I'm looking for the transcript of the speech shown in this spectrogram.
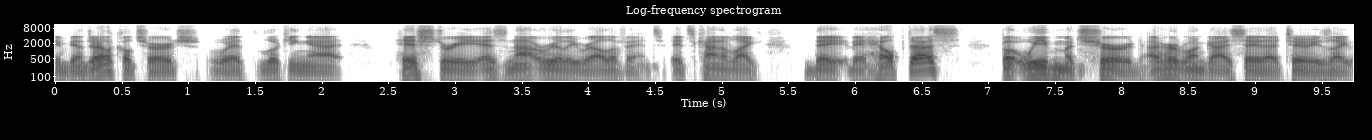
evangelical church with looking at history as not really relevant. It's kind of like they they helped us, but we've matured. I heard one guy say that too. He's like,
